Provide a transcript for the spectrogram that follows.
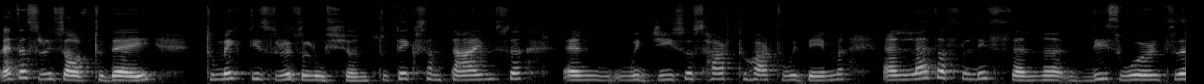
let us resolve today to make this resolution, to take some times and with Jesus, heart to heart with Him, and let us listen uh, these words um,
